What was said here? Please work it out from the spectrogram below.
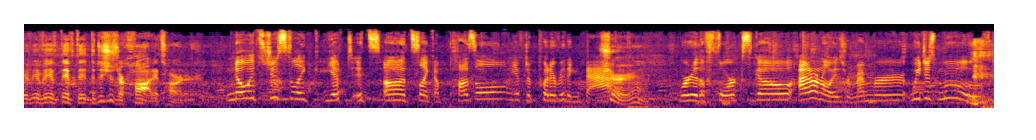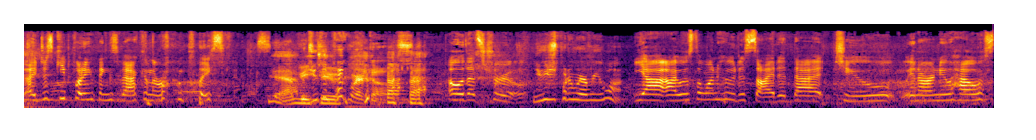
If, if, if, if the, the dishes are hot, it's harder. No, it's just like you have to, it's oh, it's like a puzzle. You have to put everything back. Sure, yeah. Where do the forks go? I don't always remember. We just moved. I just keep putting things back in the wrong place. yeah, me you too. can pick where it goes. Oh, that's true. you can just put it wherever you want. Yeah, I was the one who decided that too in our new house,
